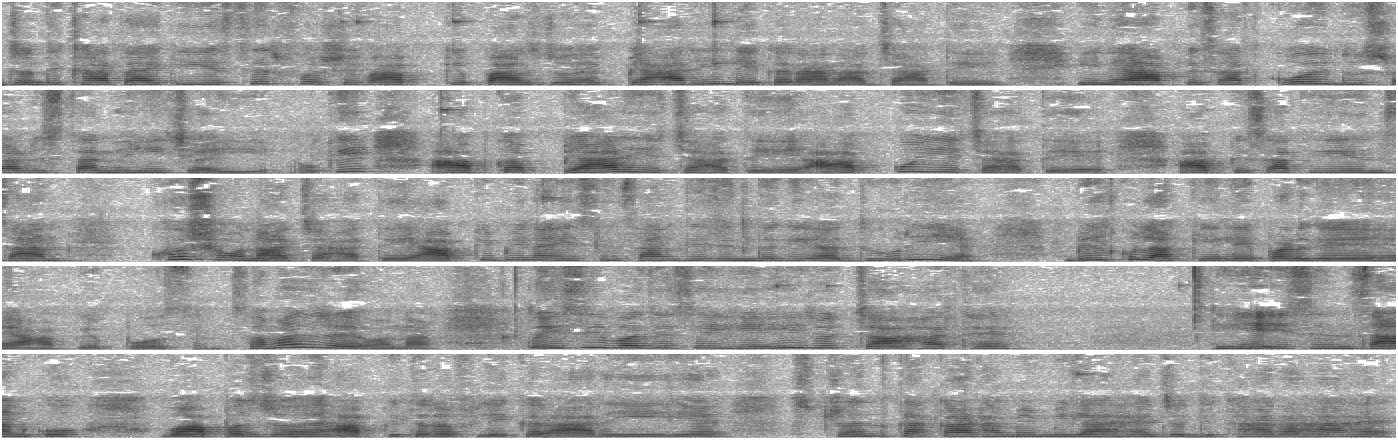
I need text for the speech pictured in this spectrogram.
जो दिखाता है कि ये सिर्फ़ और सिर्फ़ आपके पास जो है प्यार ही लेकर आना चाहते हैं। इन्हें आपके साथ कोई दूसरा रिश्ता नहीं चाहिए, ओके? आपका प्यार ये चाहते हैं, आपको ये चाहते हैं। आपके साथ ये इंसान खुश होना चाहते हैं। आपके बिना इस इंसान की ज़िंदगी अधूरी है। बिल्कुल अकेले पड़ गए हैं आपके पर्सन समझ रहे हो ना? तो इसी वजह से यही जो चाहत है ये इस इंसान को वापस जो है आपकी तरफ़ लेकर आ रही है। स्ट्रेंथ का कार्ड हमें मिला है जो दिखा रहा है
